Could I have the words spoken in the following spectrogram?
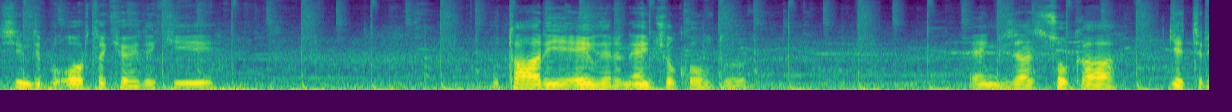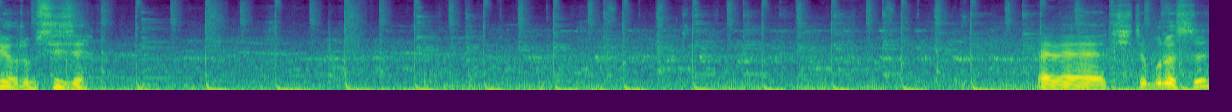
Şimdi bu Ortaköy'deki bu tarihi evlerin en çok olduğu en güzel sokağa getiriyorum sizi. Evet işte burası.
